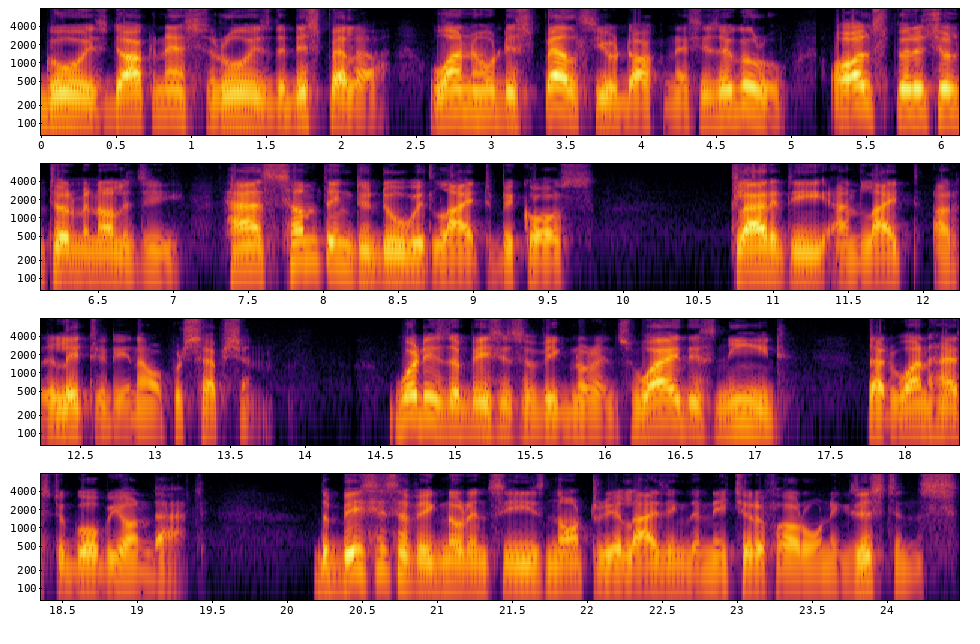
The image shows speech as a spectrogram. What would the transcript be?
Gu is darkness, ru is the dispeller. One who dispels your darkness is a guru. All spiritual terminology has something to do with light because clarity and light are related in our perception. What is the basis of ignorance? Why this need that one has to go beyond that? The basis of ignorance is not realizing the nature of our own existence,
